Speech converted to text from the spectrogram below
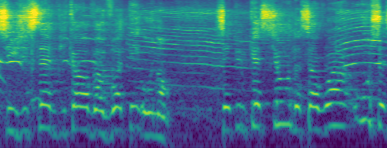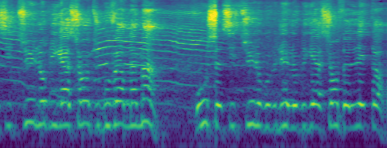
si Ghislain Picard va voter ou non. C'est une question de savoir où se situe l'obligation du gouvernement, où se situe l'obli- l'obligation de l'État.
